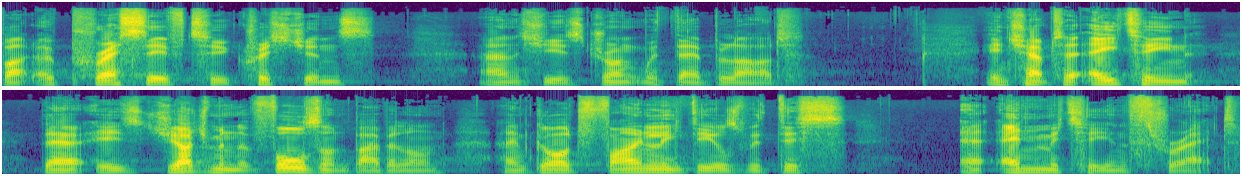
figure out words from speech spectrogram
but oppressive to Christians, and she is drunk with their blood. In chapter 18, there is judgment that falls on Babylon, and God finally deals with this uh, enmity and threat.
